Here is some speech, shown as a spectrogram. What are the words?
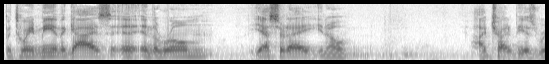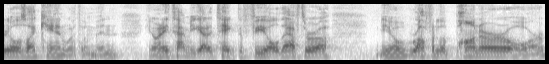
between me and the guys in the room yesterday, you know, I try to be as real as I can with them. And, you know, anytime you got to take the field after a you know, roughing the punter or,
